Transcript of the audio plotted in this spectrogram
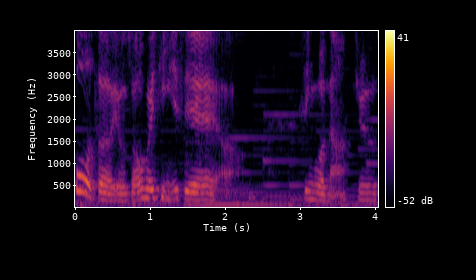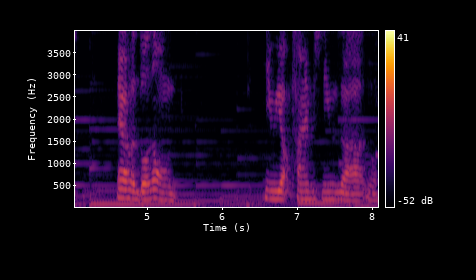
或者有时候会听一些呃新闻啊，就是有很多那种 New York Times News 啊，那种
